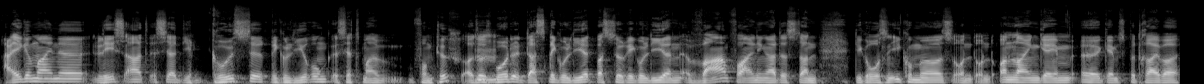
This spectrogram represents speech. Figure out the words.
allgemeine Lesart ist ja, die größte Regulierung ist jetzt mal vom Tisch. Also mhm. es wurde das reguliert, was zu regulieren war. Vor allen Dingen hat es dann die großen E-Commerce und, und Online-Games-Betreiber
